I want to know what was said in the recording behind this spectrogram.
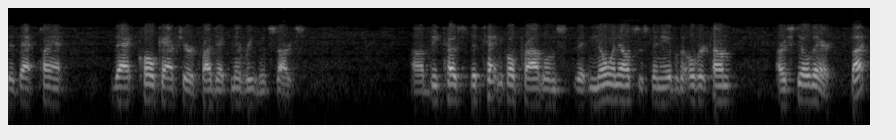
that that plant, that coal capture project never even starts. Uh, because the technical problems that no one else has been able to overcome are still there. But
